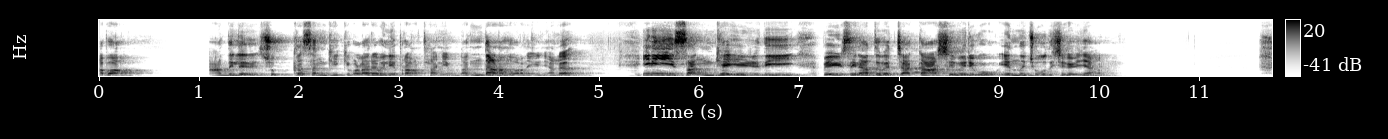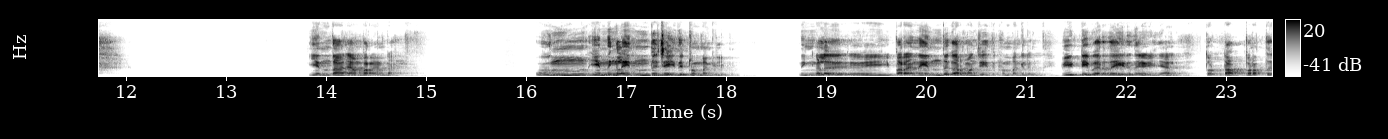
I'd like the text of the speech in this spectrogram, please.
അപ്പോൾ അതിൽ ശുക്രസംഖ്യയ്ക്ക് വളരെ വലിയ പ്രാധാന്യമുണ്ട്. എന്താണെന്ന് പറഞ്ഞു കഴിഞ്ഞാൽ ഇനി ഈ സംഖ്യ എഴുതി പേഴ്സിനകത്ത് വെച്ചാൽ കാശ് വരുമോ എന്ന് ചോദിച്ചു കഴിഞ്ഞാൽ എന്താ ഞാൻ പറയണ്ടേ? നിങ്ങൾ എന്ത് ചെയ്തിട്ടുണ്ടെങ്കിലും നിങ്ങൾ ഈ പറയുന്ന എന്ത് കർമ്മം ചെയ്തിട്ടുണ്ടെങ്കിലും വീട്ടിൽ വെറുതെ ഇരുന്ന് കഴിഞ്ഞാൽ തൊട്ടപ്പുറത്ത്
